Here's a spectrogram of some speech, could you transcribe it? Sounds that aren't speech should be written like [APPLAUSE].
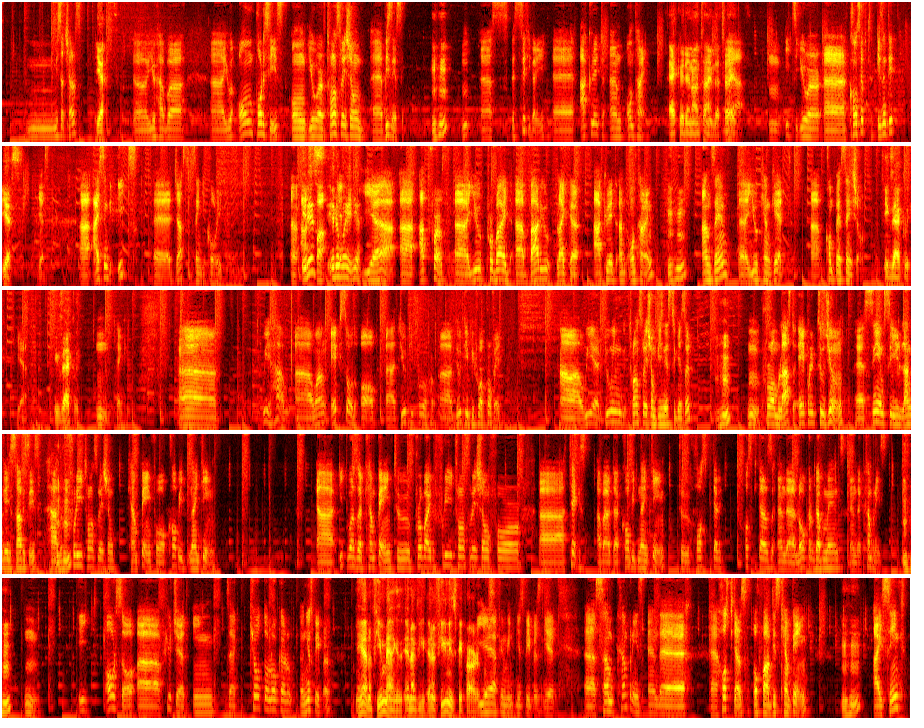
Mr. Charles. Yeah. Uh, you have uh, uh, your own policies on your translation business. Mm-hmm. Mm, uh, specifically uh, accurate and on time. Accurate and on time. That's right. Yeah. Mm, it's your uh, concept, isn't it? Yes. Yes. Uh, I think it's uh, just thank you, Uh, it is far, in a way, yeah. Yeah. at first, you provide a value like accurate and on time, mm-hmm. and then you can get compensation. Exactly. Yeah. Exactly. Mm, thank you. Uh, we have uh, one episode of uh, Duty, uh, Duty Before Profit. Uh, we are doing translation business together. Mm-hmm. Mm, from last April to June, uh, CMC Language Services had mm-hmm. free translation campaign for COVID-19. it was a campaign to provide free translation for text about COVID-19 to hospitality hospitals and uh, local governments and uh, companies. Mm-hmm. Mm. It also uh, featured in the Kyoto local uh, newspaper. Yeah, in a few magazines in a few, in a few newspaper articles. Yeah, a few newspapers. Yeah, uh, some companies and uh, hospitals offer this campaign. Mm-hmm. I think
